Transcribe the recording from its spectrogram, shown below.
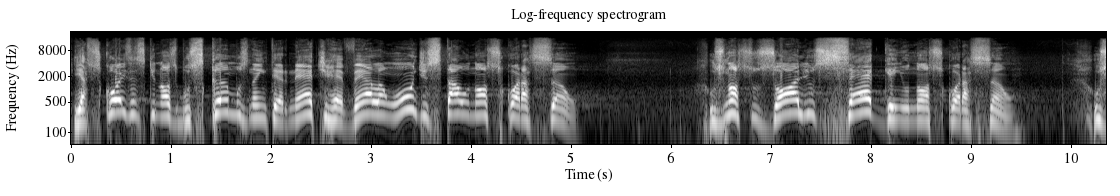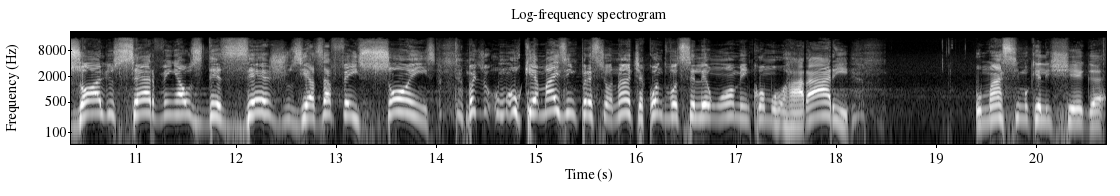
E as coisas que nós buscamos na internet revelam onde está o nosso coração. Os nossos olhos seguem o nosso coração. Os olhos servem aos desejos e às afeições. Mas o, o que é mais impressionante é quando você lê um homem como Harari, o máximo que ele chega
